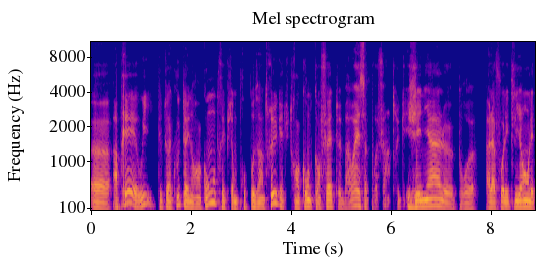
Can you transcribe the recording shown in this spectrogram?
Euh, après, oui, tout d'un coup, tu as une rencontre et puis on te propose un truc et tu te rends compte qu'en fait, bah ouais, ça pourrait faire un truc génial pour euh, à la fois les clients, les,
